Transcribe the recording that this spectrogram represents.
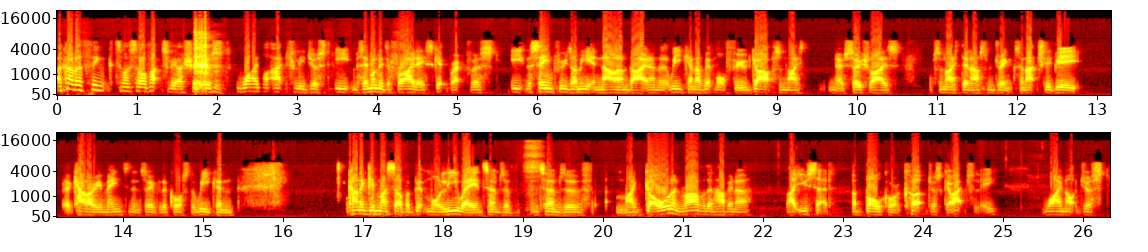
I kind of think to myself, actually, I should just why not actually just eat say Monday to Friday, skip breakfast, eat the same foods I'm eating now, and I'm dieting, and then the weekend have a bit more food, go out for some nice, you know, socialize, have some nice dinner, have some drinks, and actually be calorie maintenance over the course of the week and kind of give myself a bit more leeway in terms of in terms of my goal and rather than having a like you said a bulk or a cut just go actually why not just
